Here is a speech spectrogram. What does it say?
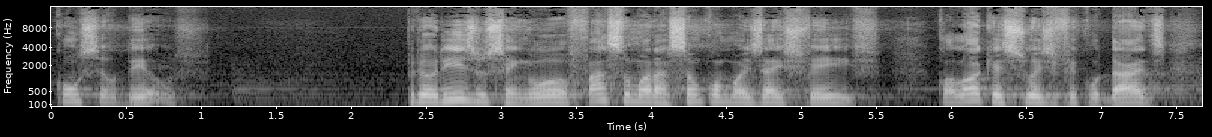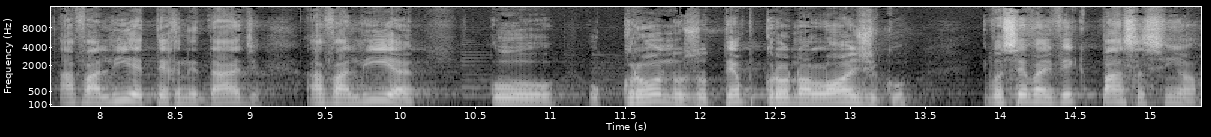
com o seu Deus. Priorize o Senhor, faça uma oração como Moisés fez. Coloque as suas dificuldades, avalie a eternidade, avalia o, o cronos, o tempo cronológico, e você vai ver que passa assim, ó.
